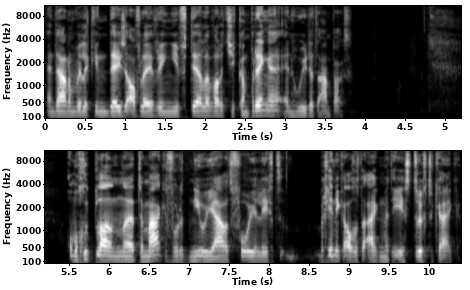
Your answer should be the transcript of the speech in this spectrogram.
En daarom wil ik in deze aflevering je vertellen wat het je kan brengen en hoe je dat aanpakt. Om een goed plan eh, te maken voor het nieuwe jaar wat voor je ligt, begin ik altijd eigenlijk met eerst terug te kijken.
